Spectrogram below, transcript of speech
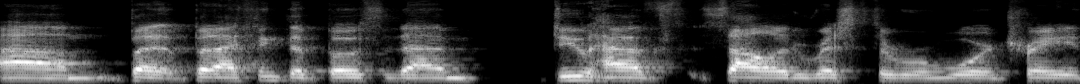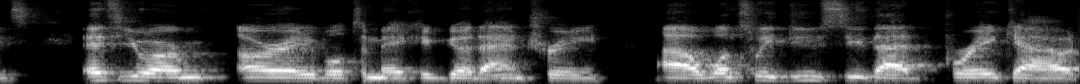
Um, but but I think that both of them do have solid risk to reward trades if you are are able to make a good entry. Uh, once we do see that breakout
